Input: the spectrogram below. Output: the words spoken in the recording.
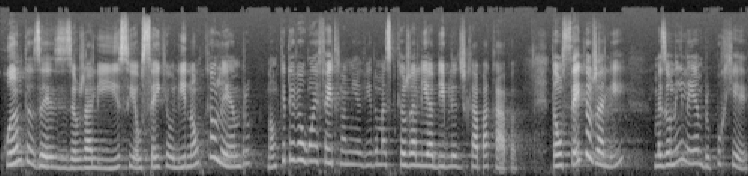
quantas vezes eu já li isso, e eu sei que eu li, não porque eu lembro, não porque teve algum efeito na minha vida, mas porque eu já li a Bíblia de capa a capa. Então, sei que eu já li, mas eu nem lembro. Por quê?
